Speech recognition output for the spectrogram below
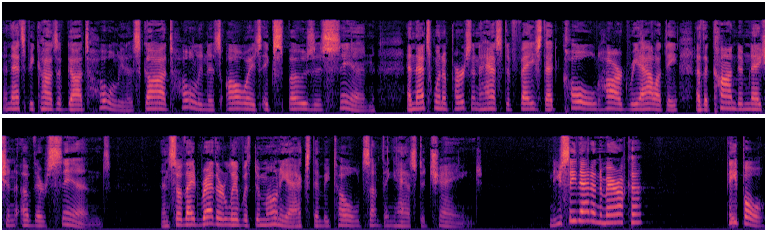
And that's because of God's holiness. God's holiness always exposes sin. And that's when a person has to face that cold, hard reality of the condemnation of their sins. And so they'd rather live with demoniacs than be told something has to change. Do you see that in America? People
